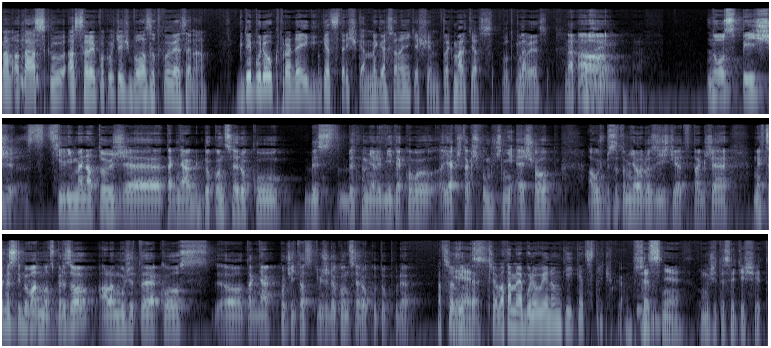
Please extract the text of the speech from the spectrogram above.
mám otázku a sorry, pokud už byla zodpovězena. Kdy budou k prodeji Geeket strička? Mega se na ně těším. Tak Marťas, odpověz. Na podzim. Uh, no spíš cílíme na to, že tak nějak do konce roku bys, bychom měli mít jako jakž takž funkční e-shop a už by se to mělo rozjíždět, takže nechceme slibovat moc brzo, ale můžete jako tak nějak počítat s tím, že do konce roku to půjde. A co yes. víte, třeba tam nebudou jenom Geeket strička. Přesně, můžete se těšit.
